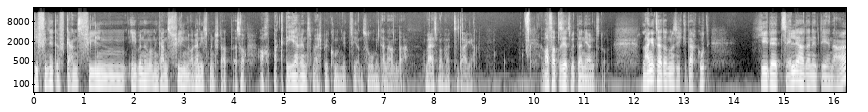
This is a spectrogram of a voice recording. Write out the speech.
die findet auf ganz vielen Ebenen und in ganz vielen Organismen statt. Also auch Bakterien zum Beispiel kommunizieren so miteinander, weiß man heutzutage. Was hat das jetzt mit der Ernährung zu tun? Lange Zeit hat man sich gedacht, gut, jede Zelle hat eine DNA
